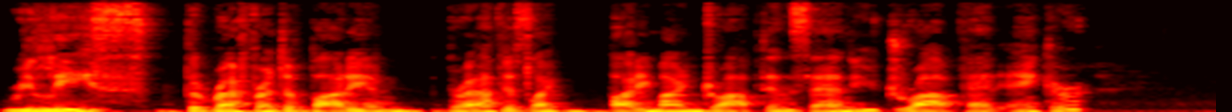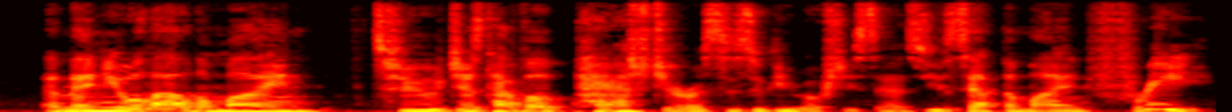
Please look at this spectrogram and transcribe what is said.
release the referent of body and breath. It's like body mind dropped in Zen. You drop that anchor and then you allow the mind to just have a pasture, as Suzuki Roshi says. You set the mind free.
